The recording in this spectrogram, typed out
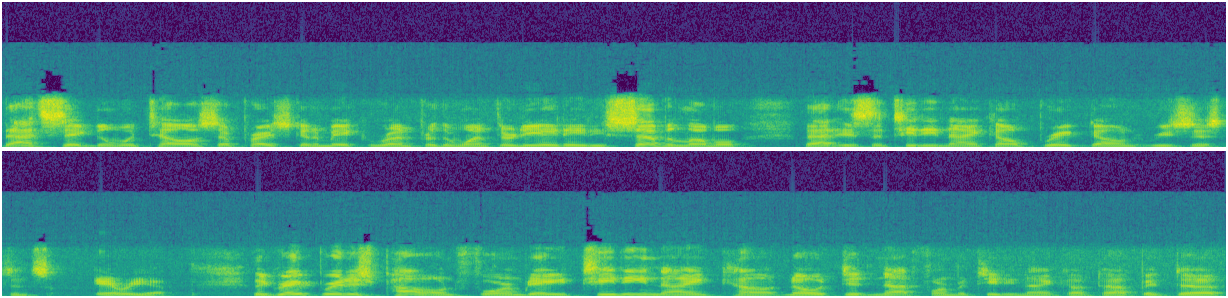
that signal would tell us that price is going to make a run for the 138.87 level. That is the TD9 count breakdown resistance area. The Great British Pound formed a TD9 count. No, it did not form a TD9 count top. It uh,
